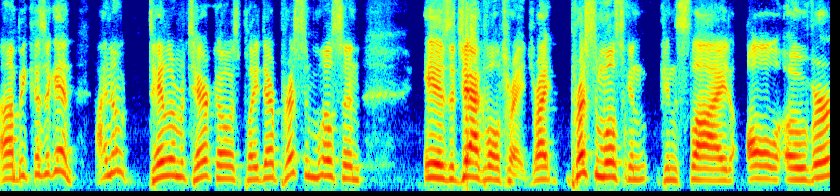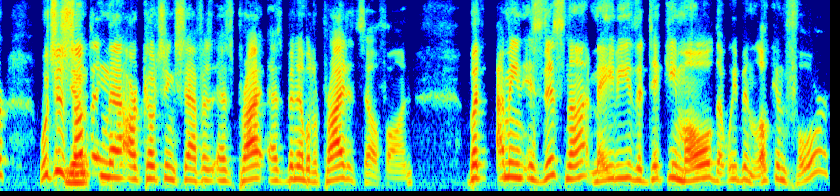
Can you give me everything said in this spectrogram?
Uh, because again, I know Taylor Miterko has played there. Preston Wilson is a jack of all trades, right? Preston Wilson can, can slide all over, which is Yeah. something that our coaching staff has has, pri- has been able to pride itself on. But I mean, is this not maybe the Dickey mold that we've been looking for?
